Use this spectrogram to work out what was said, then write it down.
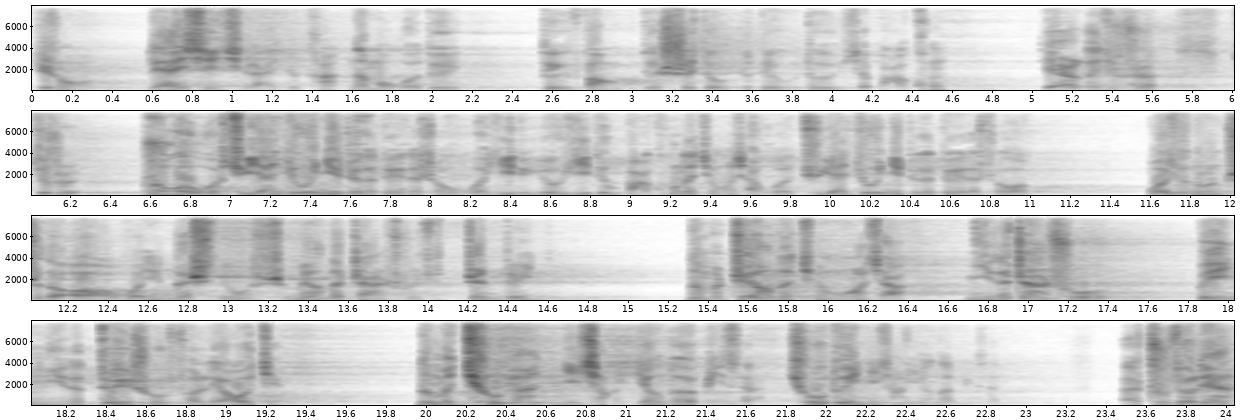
这种联系起来去看。那么我对对方对十九支队伍都有些把控。第二个就是就是如果我去研究你这个队的时候，我一定有一定把控的情况下，我去研究你这个队的时候，我就能知道哦，我应该是用什么样的战术去针对你。那么这样的情况下，你的战术被你的对手所了解，那么球员你想赢得比赛，球队你想赢得比赛，呃，主教练。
